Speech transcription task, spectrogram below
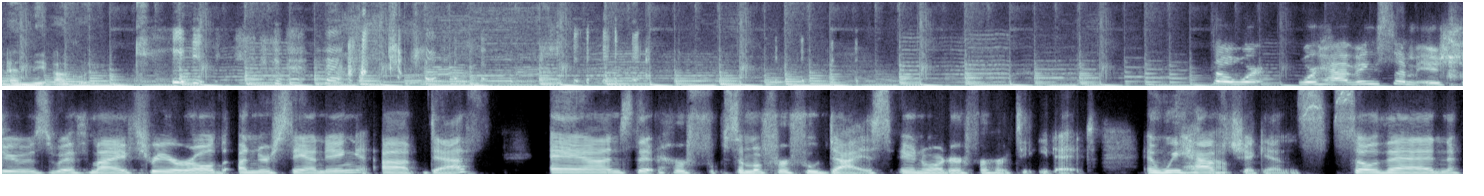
and the ugly. So we're we're having some issues with my three year old understanding uh, death and that her some of her food dies in order for her to eat it. And we have Yep. chickens, so then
